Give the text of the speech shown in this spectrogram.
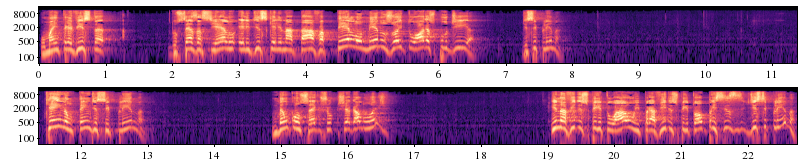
Uma entrevista do César Cielo, ele disse que ele nadava pelo menos oito horas por dia. Disciplina. Quem não tem disciplina, não consegue chegar longe. E na vida espiritual, e para a vida espiritual, precisa de disciplina.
